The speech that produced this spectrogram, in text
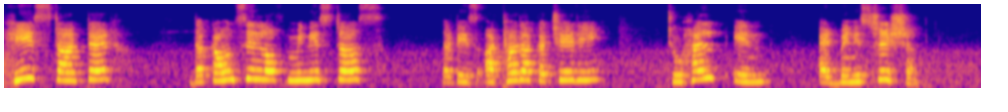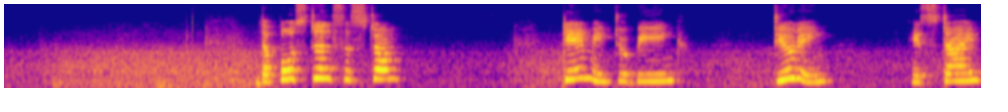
He started the Council of Ministers that is Athara Kacheri to help in administration. The postal system came into being during his time.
